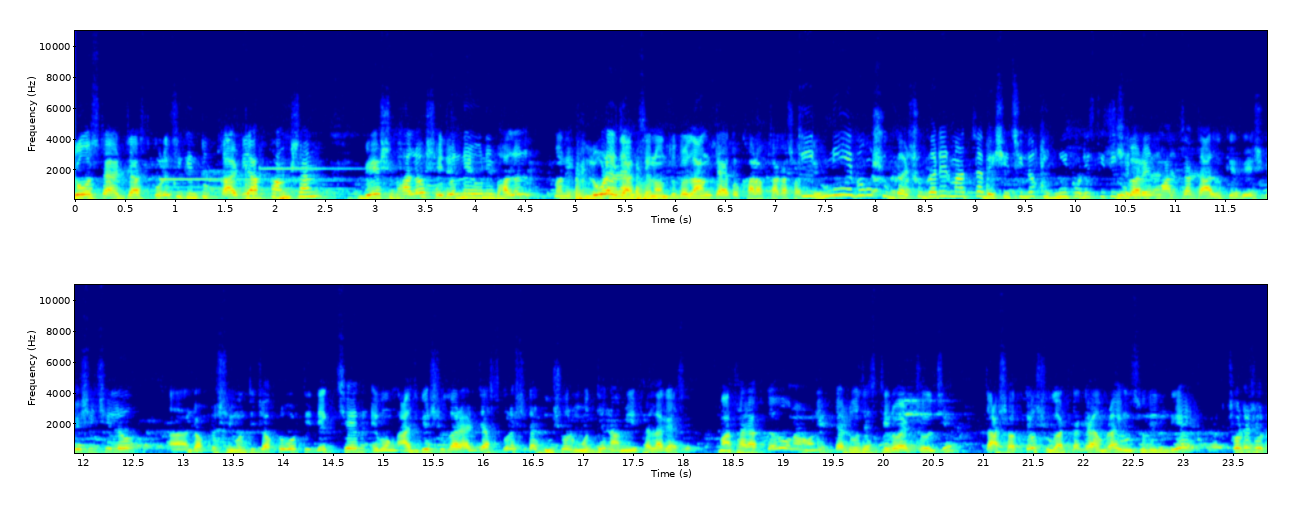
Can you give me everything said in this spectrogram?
ডোজটা অ্যাডজাস্ট করেছি কিন্তু কার্ডিয়াক ফাংশন বেশ ভালো সেজন্যই উনি ভালো মানে লড়ে যাচ্ছেন অন্তত। লাংটা এত খারাপ থাকা সত্ত্বেও। কিডনি এবং সুগার সুগারের মাত্রা বেশি ছিল কিডনি পরিস্থিতি সুগারের মাত্রা কালকে বেশ বেশি ছিল। ডক্টর সীমন্তী চক্রবর্তী দেখছেন এবং আজকে সুগার অ্যাডজাস্ট করে সেটা দুশোর মধ্যে নামিয়ে ফেলা গেছে। মাথায় রাখতে হবে ওনার অনেকটা ডোজে স্টেরয়েড চলছে। তা সত্ত্বেও সুগারটাকে আমরা ইনসুলিন দিয়ে ছোট ছোট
